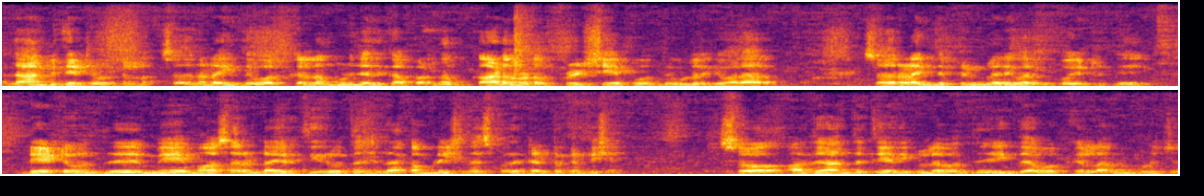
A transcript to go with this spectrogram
அந்த ஆம்பி தேட்டர் ஒர்க்கெல்லாம் ஸோ அதனால் இந்த ஒர்க்கெல்லாம் முடிஞ்சதுக்கு அப்புறம் தான் கார்டனோட ஃபுல் ஷேப் வந்து உள்ளருக்கு வர ஆரம்பிக்கும். ஸோ அதனால் இந்த ப்ரிமிலரி ஒர்க் போயிட்டுருக்கு டேட்டு வந்து மே மாதம் ரெண்டாயிரத்தி இருபத்தஞ்சி தான் completion as tender condition so அது அந்த தேதிக்குள்ளே வந்து இந்த ஒர்க் எல்லாமே முடிஞ்சு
